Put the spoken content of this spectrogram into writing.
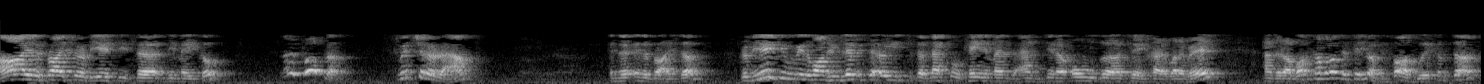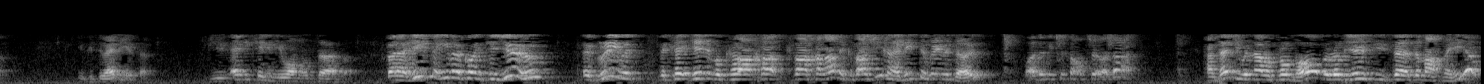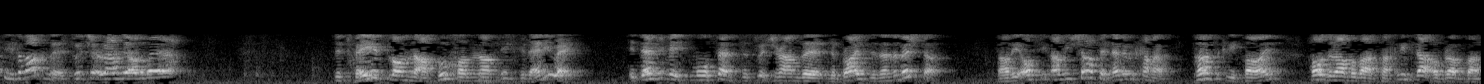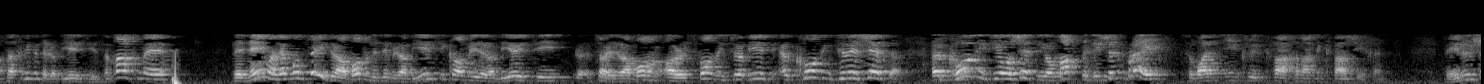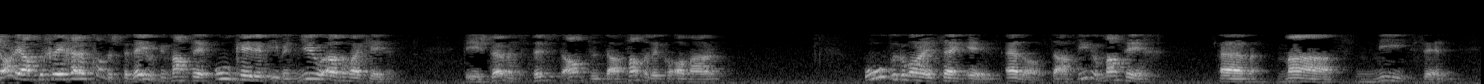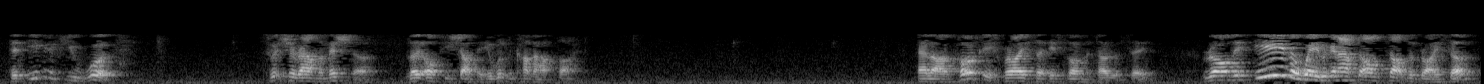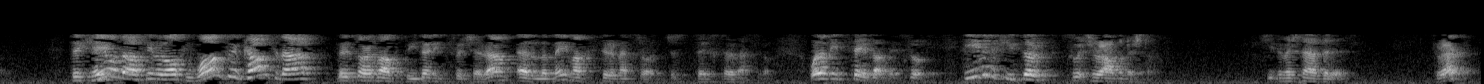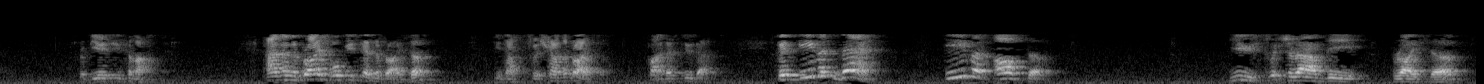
I, the Bright Rabbi Yossi is uh, the, the Makel. No problem. Switch it around in the, in the Brisa. Rabbi Yossi will be the one who limits it only to the metal Kalim and, and, you know, older uh, whatever it is. And the Rabban come along and say, look, as far as we're concerned, you could do any of them. You, any Kalim you want whatsoever. But at least, even according to you, agree with the Kedim of Kvar Shichan, at least agree with those. Why don't we just answer it like that? And then you wouldn't have a problem. Oh, but Rabbi Yossi said the Machmir. He has the Machmir. Switch it around the other way around. The Tfeis Lon the Apuchon and Asik. Because anyway, it definitely makes more sense to switch around the, the Brisa than the Mishnah. The Osi Nami Shafin, then it would come out perfectly fine. Hold the Rabbi Bar Tachlif, that of Rabbi Bar Tachlif, the Rabbi Yossi is the Machmir. The name on them will say the Rabbanon the Rabbi Yossi called me the Rabbi Yossi. Sorry, the Rabbanon are responding to Rabbi Yossi according to their shita. According to your shita, your matzah they shouldn't break. So why don't you include kfar chanan and kfar shichin? Ve'inu shori after chrei cheres chodesh. Today would be matzah all kedim, even new otherwise kedim. The Ishtem this answers the Atamalik Omar. All the Gemara is saying is Elo the afidu mapich um, mas nitzin that even if you would switch around the Mishnah, lo oti shate, it wouldn't come out fine. Ela korchich brisa islam Rather, either way, we're going to have to answer up the brisa. They came on the that I've once we've come to that, the tzorich you don't need to switch it around. Ela lemeimach just say What I mean to say is this. Look, even if you don't switch around the Mishnah, keep the Mishnah as it is. Correct? Rabbi Yossi Samach. And then the bride, what we said in the brisa, you'd have to switch around the brisa. Fine, let's do that. But even then, even after you switch around the brisa,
